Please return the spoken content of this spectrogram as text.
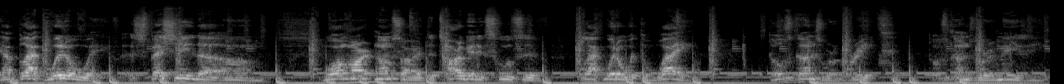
That Black Widow wave, especially the um, Walmart, no I'm sorry, the Target exclusive Black Widow with the white, those guns were great. Those guns were amazing.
